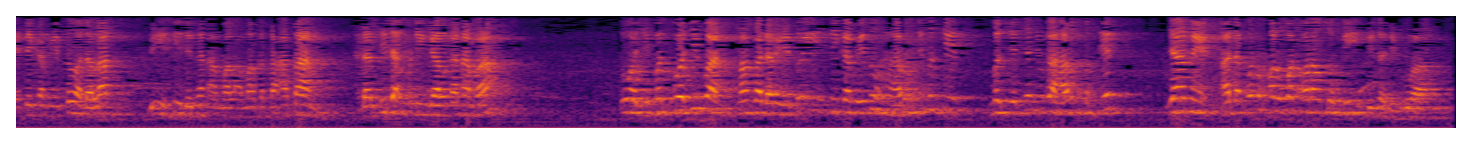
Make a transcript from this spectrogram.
Iktikaf itu adalah diisi dengan amal-amal ketaatan dan tidak meninggalkan apa? kewajiban-kewajiban. Maka dari itu iktikaf itu harus di masjid. Masjidnya juga harus masjid jame. Adapun khalwat orang sufi bisa dibuang,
